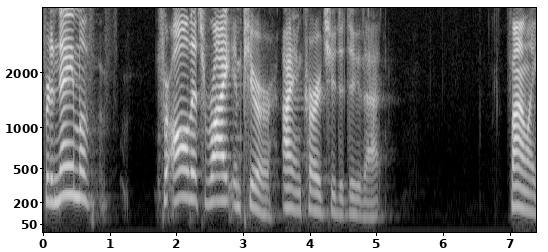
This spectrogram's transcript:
For the name of, for all that's right and pure, I encourage you to do that. Finally,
